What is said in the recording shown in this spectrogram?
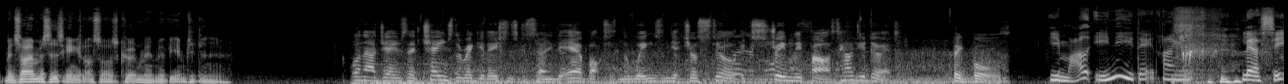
Men så er Mercedes gengæld også, også kørt med, med VM-titlerne. Well, now, James, they've changed the regulations concerning the airboxes and the wings, and yet you're still extremely fast. How do you do it? Big balls. I er meget enige i dag, drenge. Lad os se,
